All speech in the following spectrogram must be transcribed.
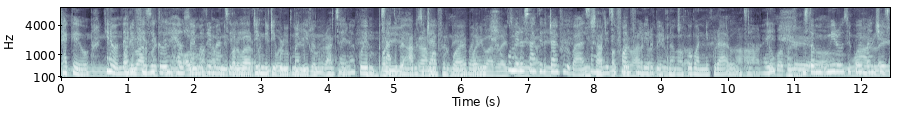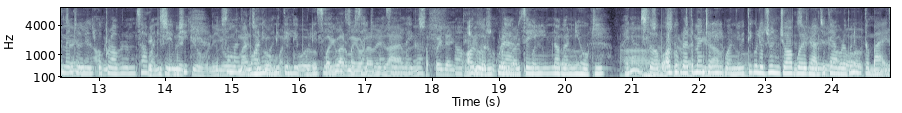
ठ्याक्कै हो। किन भन्दाखेरि फिजिकल हेल्थलाई मात्रै मान्छेले डिग्निटीको रूपमा लिएको हुन्छ होइन। कोही साथीभाइहरू टाइफोइड भयो भने मेरो साथी त टाइफोइड भएछ मैले चाहिँ फलफुल लिएर भेट्न गएको भन्ने कुराहरू हुन्छ है। जस्तो मेरो चाहिँ कोही मान्छे चाहिँ मेन्टल हेल्थको प्रब्लम छ भनिसकेपछि भन्यो भने त्यसले भोलि चाहिँ अरूहरू कुराहरू चाहिँ नगर्ने हो कि होइन? जस्तो अब अर्को कुरा त मेन्टल इल भन्ने बित्तिकै उसले जुन जब गरिरहेको छ त्यहाँबाट पनि उता त बाहिर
